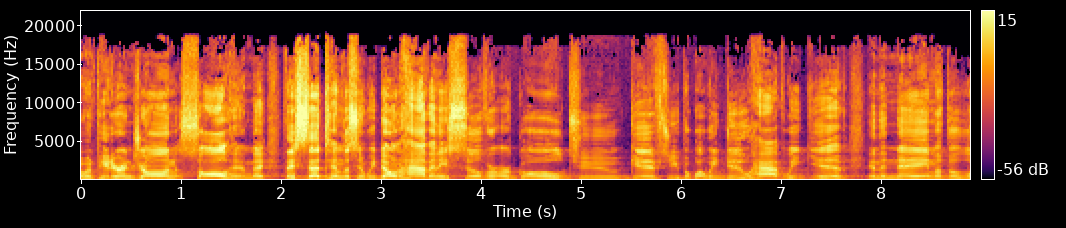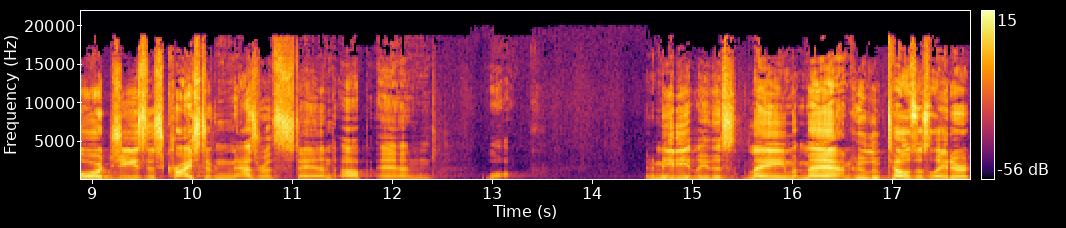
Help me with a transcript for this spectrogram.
And when Peter and John saw him, they, they said to him, Listen, we don't have any silver or gold to give to you, but what we do have, we give. In the name of the Lord Jesus Christ of Nazareth, stand up and walk. And immediately, this lame man, who Luke tells us later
